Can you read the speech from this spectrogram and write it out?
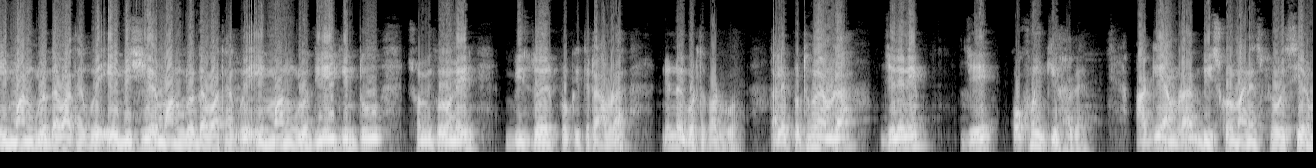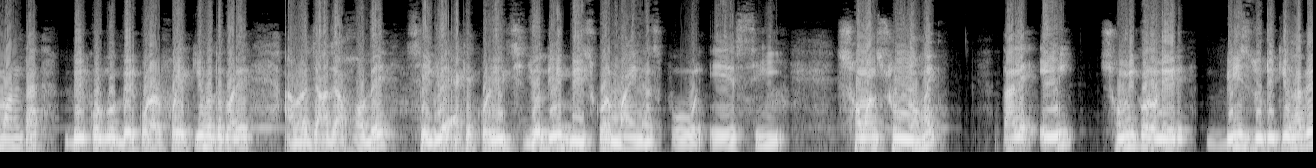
এই মানগুলো দেওয়া থাকবে। এ বি সি এর মানগুলো দেওয়া থাকবে। এই মানগুলো দিয়েই কিন্তু সমীকরণের বীজদ্বয়ের প্রকৃতিটা আমরা নির্ণয় করতে পারব। তাহলে প্রথমে আমরা জেনে নিই যে কখন কি হবে। আগে আমরা বি স্কোয়ার মাইনাস ফোর এর মানটা বের করব। বের করার ফলে কি হতে পারে? আমরা যা যা হবে সেগুলো এক এক করে লিখছি। যদি b square minus four a c সমান শূন্য হয়, তাহলে এই সমীকরণের বীজ দুটি কি হবে?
